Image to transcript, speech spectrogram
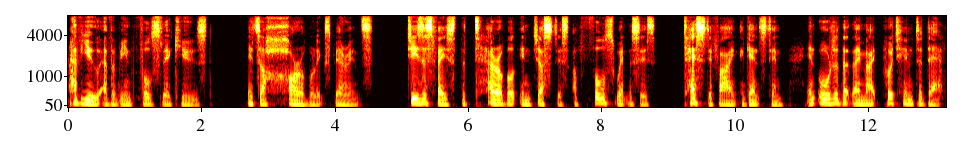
Have you ever been falsely accused? It's a horrible experience. Jesus faced the terrible injustice of false witnesses testifying against him in order that they might put him to death.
